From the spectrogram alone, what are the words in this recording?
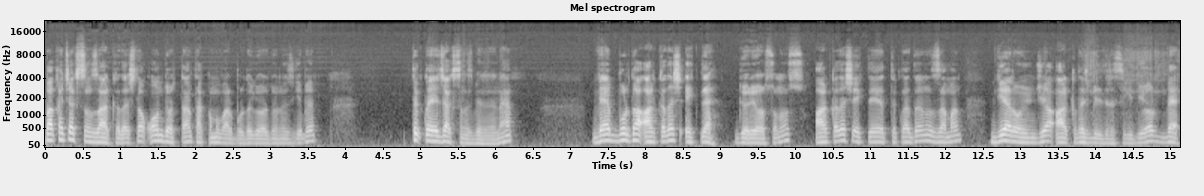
bakacaksınız arkadaşlar 14 tane takımı var burada gördüğünüz gibi. Tıklayacaksınız birine. Ve burada arkadaş ekle görüyorsunuz. Arkadaş ekleye tıkladığınız zaman diğer oyuncuya arkadaş bildirisi gidiyor ve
